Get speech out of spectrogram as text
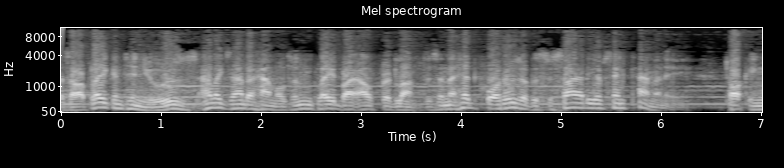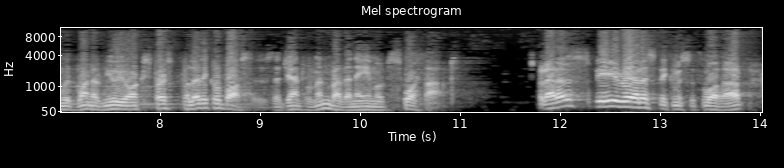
As our play continues, Alexander Hamilton, played by Alfred Lunt, is in the headquarters of the Society of St. Tammany, talking with one of New York's first political bosses, a gentleman by the name of Swarthout. Let us be realistic, Mr. Swarthout.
